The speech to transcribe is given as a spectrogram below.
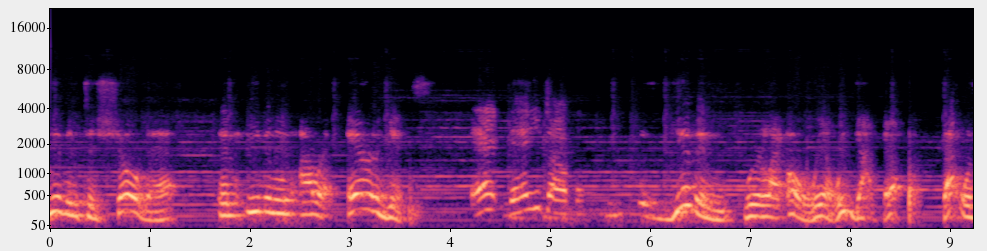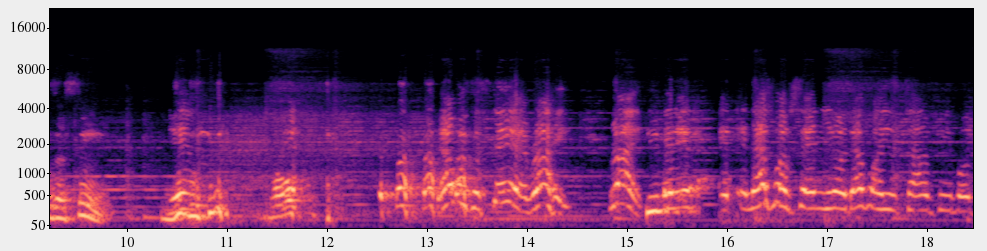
given to show that, and even in our arrogance There, there you talking. is given, we're like, oh well, we got that. That was a sin. Yeah. no. That was a sin, right? Right. And, and, and, and that's what I'm saying, you know, that's why he was telling people,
